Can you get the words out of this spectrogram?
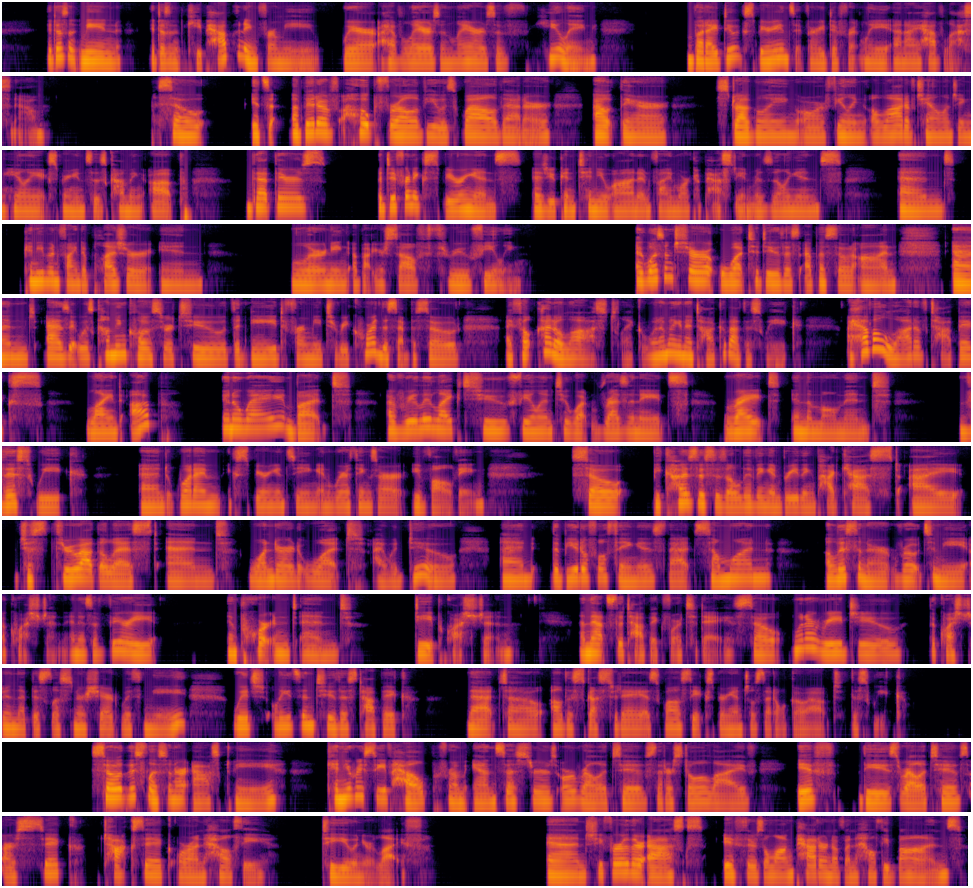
It doesn't mean it doesn't keep happening for me where I have layers and layers of healing, but I do experience it very differently and I have less now. So it's a bit of hope for all of you as well that are out there struggling or feeling a lot of challenging healing experiences coming up, that there's a different experience as you continue on and find more capacity and resilience. And can even find a pleasure in learning about yourself through feeling. I wasn't sure what to do this episode on. And as it was coming closer to the need for me to record this episode, I felt kind of lost. Like, what am I going to talk about this week? I have a lot of topics lined up in a way, but I really like to feel into what resonates right in the moment this week and what I'm experiencing and where things are evolving. So, because this is a living and breathing podcast, I just threw out the list and wondered what I would do. And the beautiful thing is that someone, a listener, wrote to me a question, and it's a very important and deep question. And that's the topic for today. So I want to read you the question that this listener shared with me, which leads into this topic that uh, I'll discuss today, as well as the experientials that will go out this week. So, this listener asked me, Can you receive help from ancestors or relatives that are still alive if these relatives are sick, toxic, or unhealthy to you in your life? And she further asks if there's a long pattern of unhealthy bonds,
